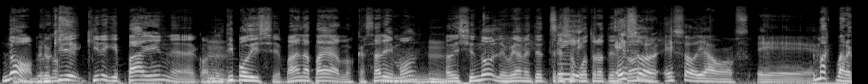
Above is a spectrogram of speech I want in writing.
No, pero quiere, quiere que paguen. eh, cuando Mm. el tipo dice, van a pagar, los casaremos, Mm. está diciendo, les voy a meter tres Sí, o cuatro atentados. eso digamos. eh, Es más para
